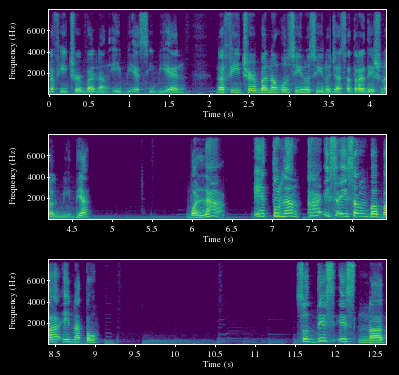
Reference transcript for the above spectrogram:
Na-feature ba ng ABS-CBN? Na-feature ba ng kung sino-sino dyan sa traditional media? Wala. Ito lang, kaisa-isang babae na to. So this is not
